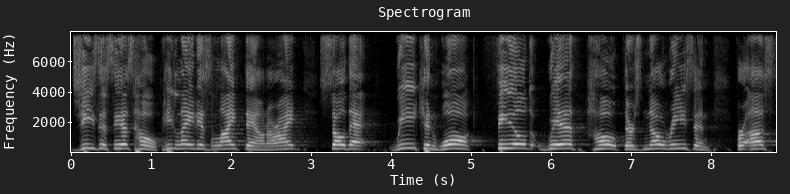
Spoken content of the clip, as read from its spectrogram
Jesus is hope. He laid his life down, all right, so that we can walk filled with hope. There's no reason for us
